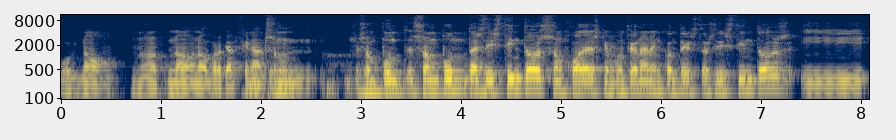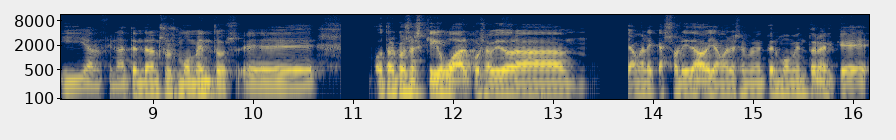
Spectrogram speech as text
Uy, no, no, no, no, porque al final son, son, son puntas distintos, son jugadores que funcionan en contextos distintos y, y al final tendrán sus momentos. Eh, otra cosa es que igual, pues ha habido la, llámale casualidad o llámale simplemente el momento en el que,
